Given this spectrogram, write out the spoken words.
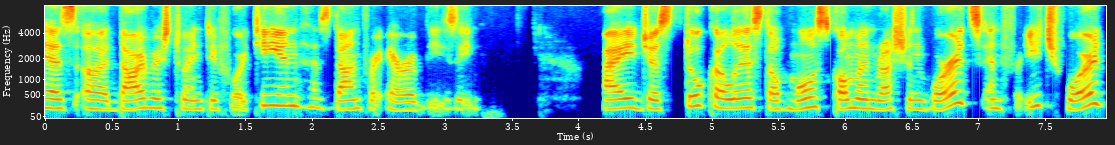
as uh, Darwish 2014 has done for Arabizi. I just took a list of most common Russian words and for each word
